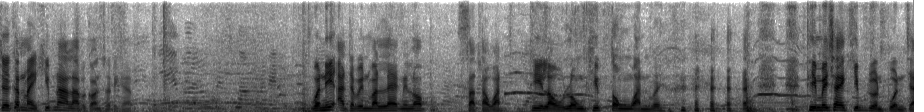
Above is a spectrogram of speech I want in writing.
เจอกันใหม่คลิปหน้าลาไปก่อน สวัสดีครับ วันนี้อาจจะเป็นวันแรกในรอบศตวรรษที่เราลงคลิปตรงวันเว้ย ที่ไม่ใช่คลิปด่วนป่วนใจ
